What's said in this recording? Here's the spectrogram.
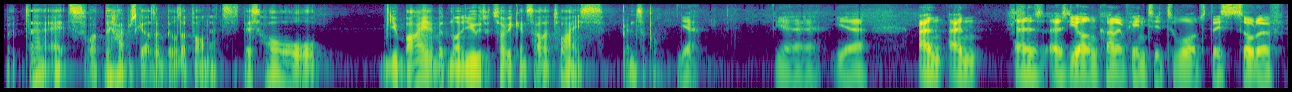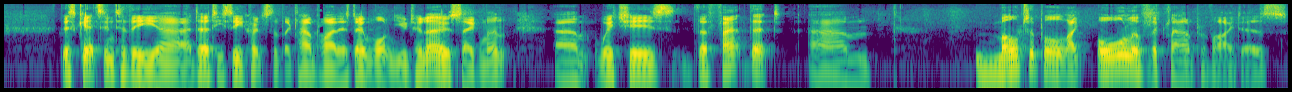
But uh, it's what the hyperscalers are built upon. It's this whole you buy it but not use it so we can sell it twice principle. Yeah, yeah, yeah, and and as as Jon kind of hinted towards this sort of this gets into the uh, dirty secrets that the cloud providers don't want you to know segment, um, which is the fact that um, multiple, like all of the cloud providers,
